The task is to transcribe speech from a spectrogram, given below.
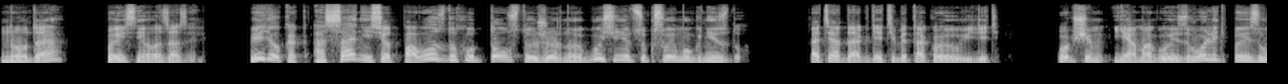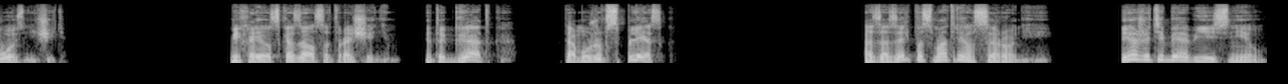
«Ну да», — пояснила Зазель. «Видел, как оса несет по воздуху толстую жирную гусеницу к своему гнезду. Хотя да, где тебе такое увидеть? В общем, я могу изволить поизвозничать». Михаил сказал с отвращением. «Это гадко. К тому же всплеск». Азазель посмотрел с иронией. «Я же тебе объяснил.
